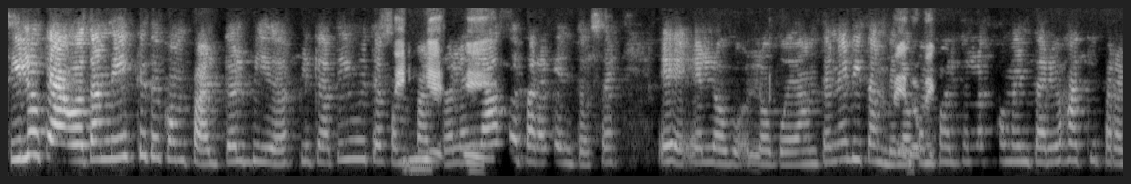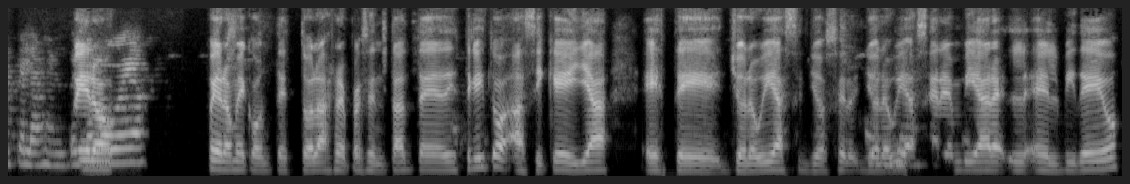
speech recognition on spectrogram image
sí, lo que hago también es que te comparto el video explicativo y te comparto el enlace para que entonces eh, lo, lo, puedan tener y también lo comparto en los comentarios aquí para que la gente lo vea pero me contestó la representante de distrito, así que ella, este, yo le voy a, yo, yo le voy a hacer enviar el, video,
